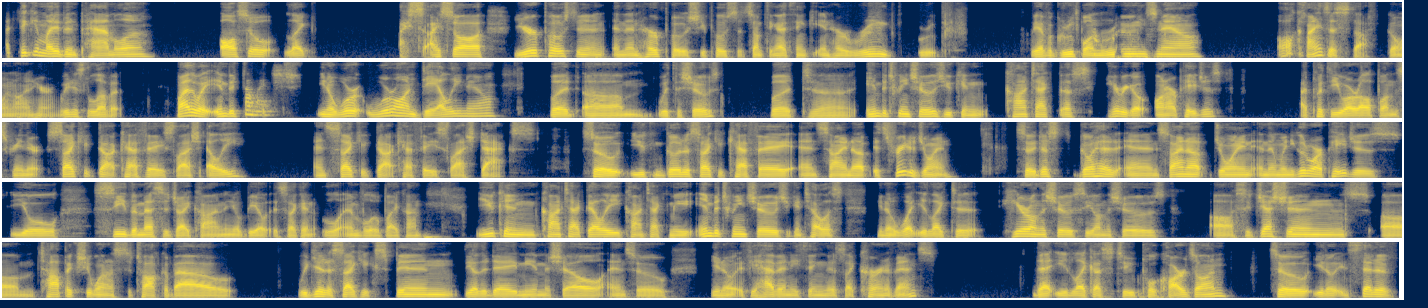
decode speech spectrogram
I think it might have been Pamela. Also, like I, I saw your post and, and then her post. She posted something I think in her rune group. We have a group on runes now. All kinds of stuff going on here. We just love it. By the way, in between So you know we're we're on daily now but um with the shows but uh in between shows you can contact us here we go on our pages i put the url up on the screen there psychic.cafe slash ellie and psychic.cafe slash dax so you can go to psychic cafe and sign up it's free to join so just go ahead and sign up, join, and then when you go to our pages, you'll see the message icon, and you'll be able. It's like a little envelope icon. You can contact Ellie, contact me in between shows. You can tell us, you know, what you'd like to hear on the show, see on the shows, uh, suggestions, um, topics you want us to talk about. We did a psychic spin the other day, me and Michelle, and so you know, if you have anything that's like current events that you'd like us to pull cards on. So, you know, instead of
